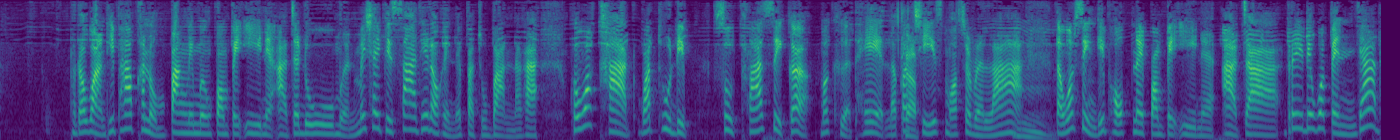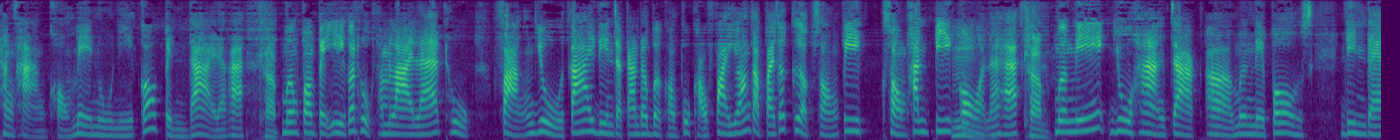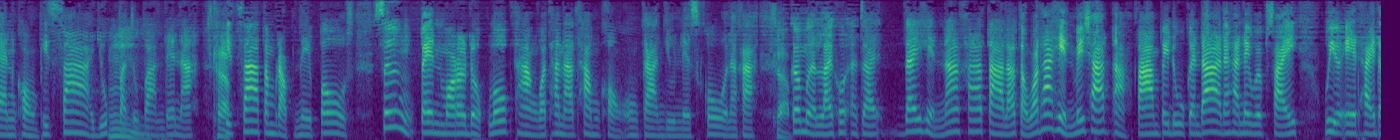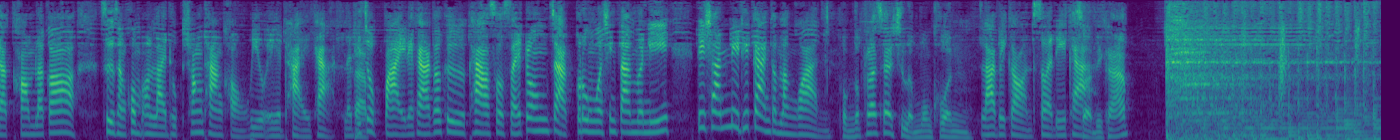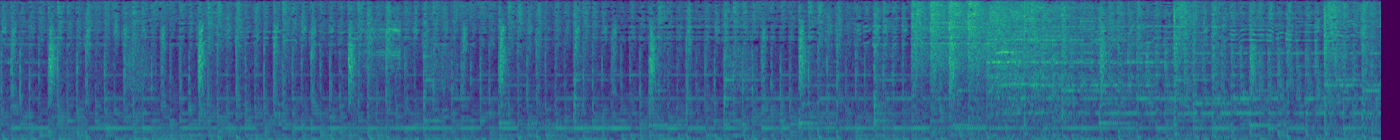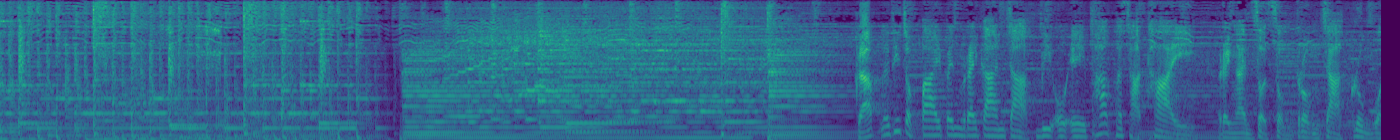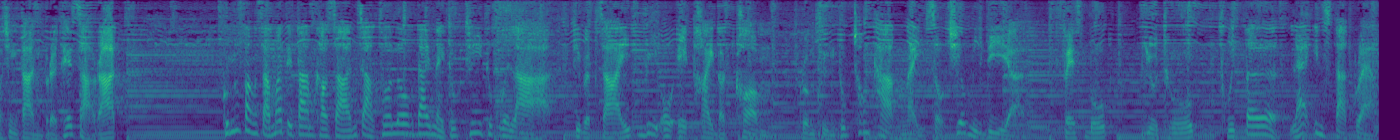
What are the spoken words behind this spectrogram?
ระหว่างที่ภาพขนมปังในเมืองปอมเปอีเนี่ยอาจจะดูเหมือนไม่ใช่พิซซ่าที่เราเห็นในปัจจุบันนะคะ เพราะว่าขาดวัตถุดิบ สูตรคลาสสิกก็มะเขือเทศ แล้วก็ครับชีสมอสซาเรลล่า แต่ว่าสิ่งที่พบในปอมเปอีเนี่ยอาจจะเรียกได้ว่าเป็นญาติห่างๆของเมนูนี้ก็เป็นได้นะคะครับเมืองปอมเปอีก็ถูกทำลายและถูกฝังอยู่ใต้ดินจากการระเบิดของภูเขาไฟย้อนกลับไปก็เกือบ 2 ปี 2,000 ปีก่อนนะคะครับเมืองนี้อยู่ห่างจากเอ่อเมืองเนเปิลส์ดินแดนของพิซซ่ายุคปัจจุบันด้วยนะครับพิซซ่าตำรับเนเปิลส์ซึ่งเป็นมรดกโลกทางวัฒนธรรมขององค์การยูเนสโกนะคะครับก็เหมือนหลายคนอาจจะได้เห็นหน้าค่าตาแล้วแต่ว่าถ้าเห็นไม่ชัดอะตามไปดูกันได้นะคะ ในเว็บไซต์ voathai.com แล้วก็สื่อสังคมออนไลน์ทุกช่องทางของ voa ไทยค่ะ และคที่รับจบไปนะคะ ก็คือข่าวสดสายตรงจากกรุงวอชิงตันวันนี้ ดิฉันนิติการกำลังวัน ผมนพพระชัยเฉลิมมงคล ลาไปก่อน สวัสดีค่ะ สวัสดีครับ และที่จบไปเป็นรายการจาก VOA ภาคภาษาไทย รายงานสดส่งตรงจากกรุงวอชิงตัน ประเทศสหรัฐ คุณผู้ฟังสามารถติดตามข่าวสารจากทั่วโลกได้ในทุกที่ทุกเวลา ที่เว็บไซต์ voa thai com รวมถึงทุกช่องทางในโซเชียลมีเดีย Facebook YouTube Twitter และ Instagram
